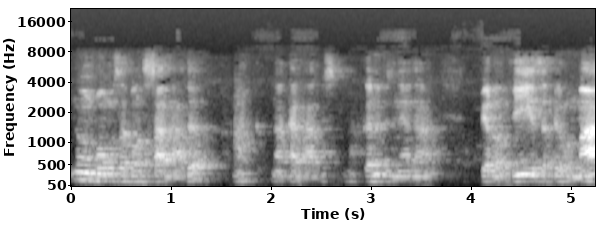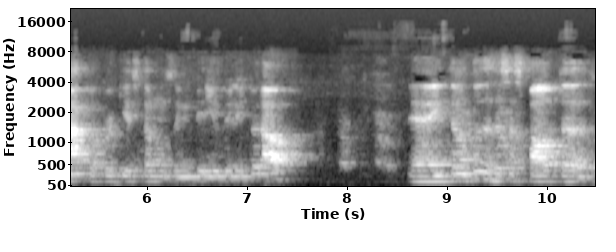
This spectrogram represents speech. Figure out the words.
não vamos avançar nada na, na cannabis, na cannabis, né, na, pela Visa, pelo mapa, porque estamos em período eleitoral. É, então, todas essas pautas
